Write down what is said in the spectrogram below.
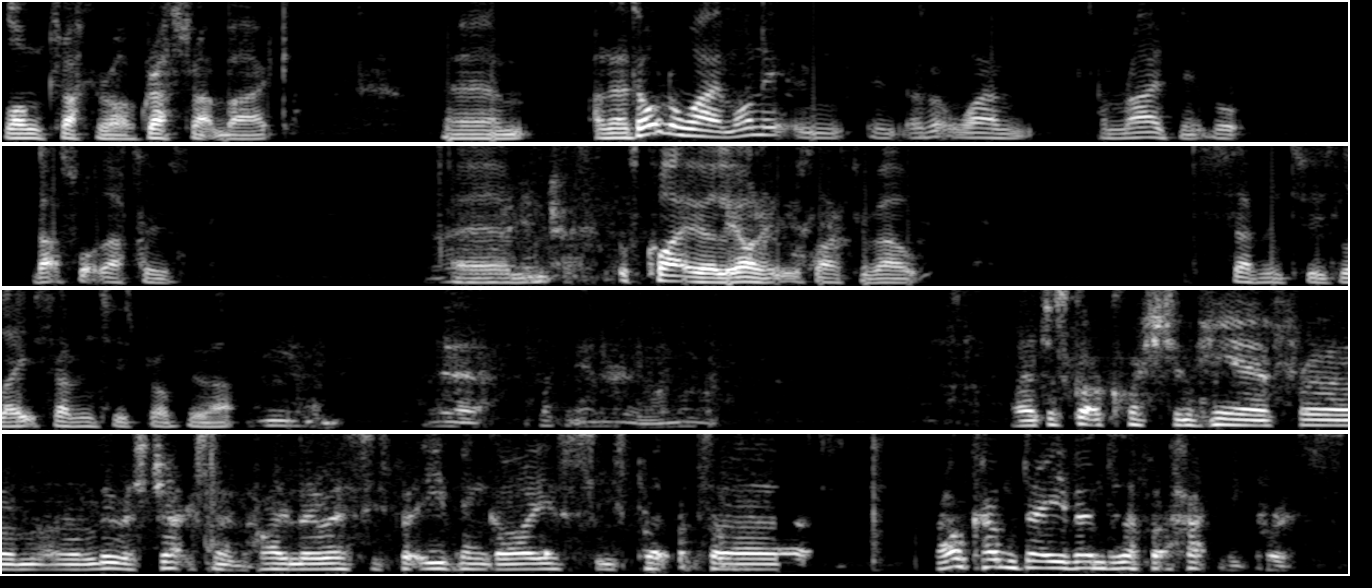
long tracker or grass track bike. Um, and I don't know why I'm on it, and, and, I don't know why I'm I'm riding it, but that's what that is. Oh, um, it was quite early on. It was like about seventies, late seventies, probably that. Mm. Yeah, definitely an early one. I just got a question here from uh, Lewis Jackson. Hi, Lewis. He's put evening, guys. He's put, uh, how come Dave ended up at Hackney, Chris?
